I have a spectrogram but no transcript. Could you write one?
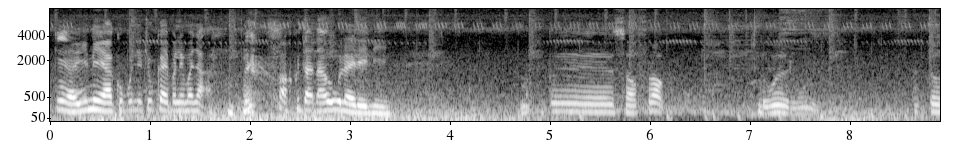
Okay, hari ni aku punya cukai paling banyak. Aku tak tahulah dia ni. Apa soft rock dua. Satu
